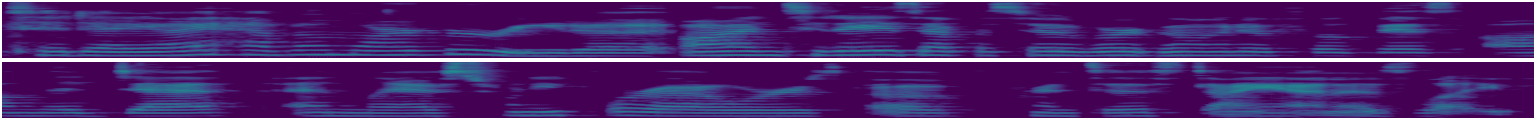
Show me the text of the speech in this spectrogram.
Today, I have a margarita. On today's episode, we're going to focus on the death and last 24 hours of Princess Diana's life.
